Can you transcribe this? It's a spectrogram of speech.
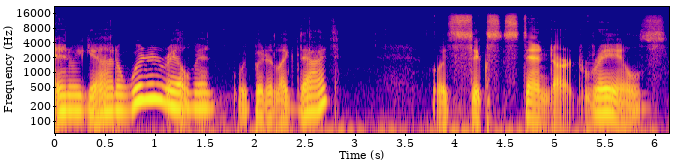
And we got a wooden rail bed. We put it like that. With six standard rails.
